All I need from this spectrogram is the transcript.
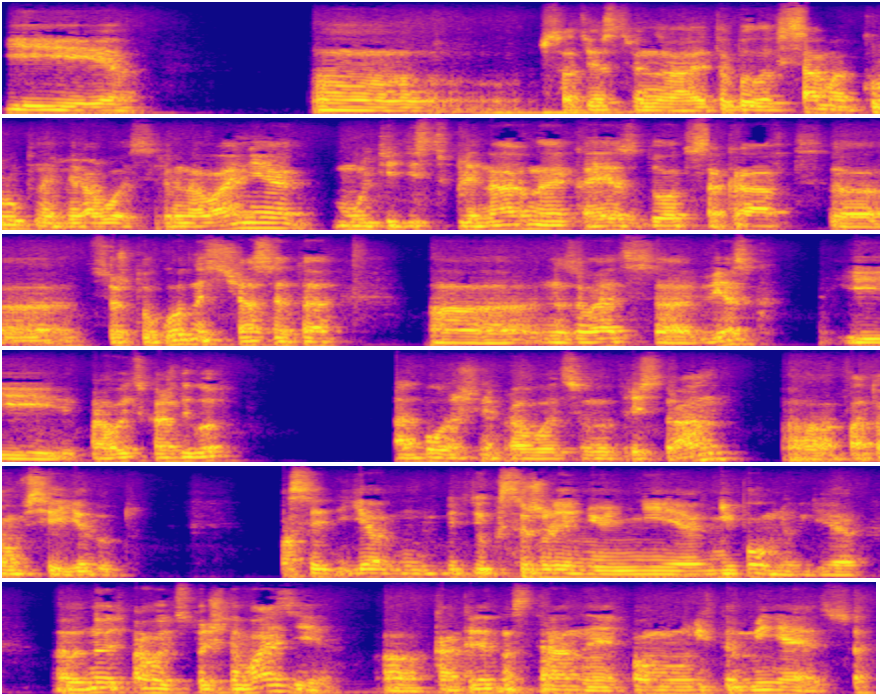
и, э, соответственно, это было самое крупное мировое соревнование, мультидисциплинарное, CS, DOT, StarCraft, э, все что угодно. Сейчас это э, называется ВЕСК, и проводится каждый год. Отборочные проводятся внутри стран, а потом все едут. Последний, я, к сожалению, не, не помню, где. Но это проводится точно в Азии. А конкретно страны, по-моему, у них там меняются.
